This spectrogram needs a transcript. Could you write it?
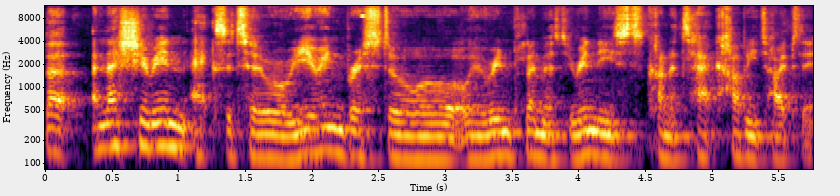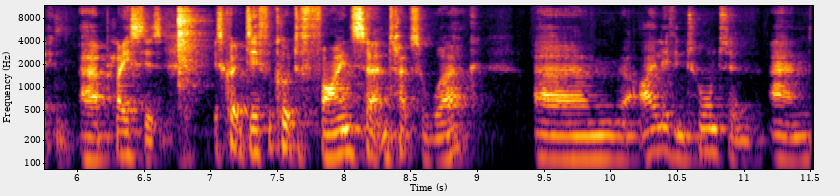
but unless you're in Exeter or you're in Bristol or you're in Plymouth, you're in these kind of tech hubby type thing, uh, places, it's quite difficult to find certain types of work. Um, I live in Taunton and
